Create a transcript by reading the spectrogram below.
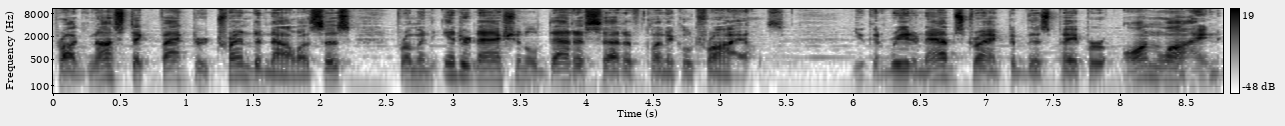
Prognostic Factor Trend Analysis from an International Data Set of Clinical Trials. You can read an abstract of this paper online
